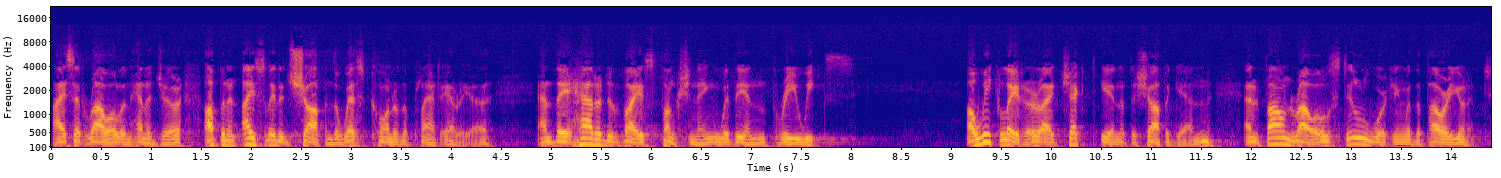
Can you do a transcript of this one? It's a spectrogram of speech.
I set Rowell and Henniger up in an isolated shop in the west corner of the plant area, and they had a device functioning within three weeks. A week later, I checked in at the shop again and found Rowell still working with the power unit.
